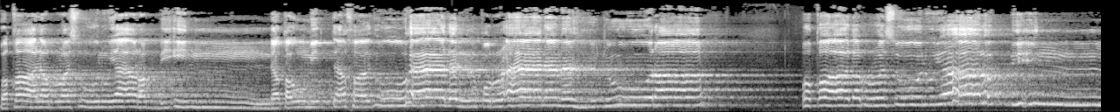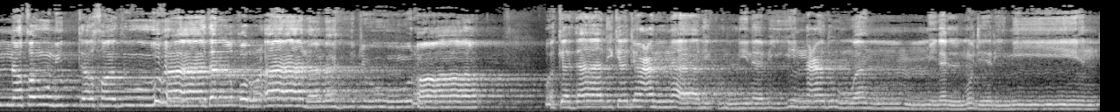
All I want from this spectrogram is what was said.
وقال الرسول يا رب إن قوم اتخذوا هذا القرآن مهجورا. وقال الرسول يا رب إن قوم اتخذوا هذا القرآن مهجورا. وكذلك جعلنا لكل نبي عدوا من المجرمين.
